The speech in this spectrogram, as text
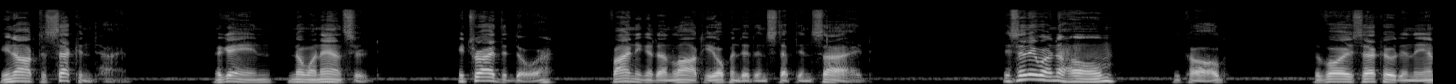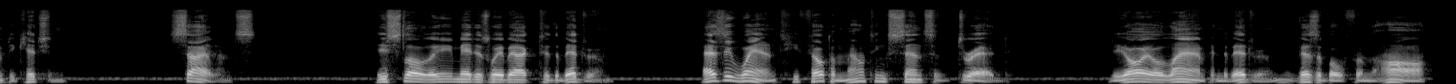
He knocked a second time. Again, no one answered. He tried the door. Finding it unlocked, he opened it and stepped inside. Is anyone home? he called. The voice echoed in the empty kitchen. Silence. He slowly made his way back to the bedroom. As he went, he felt a mounting sense of dread. The oil lamp in the bedroom, visible from the hall,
